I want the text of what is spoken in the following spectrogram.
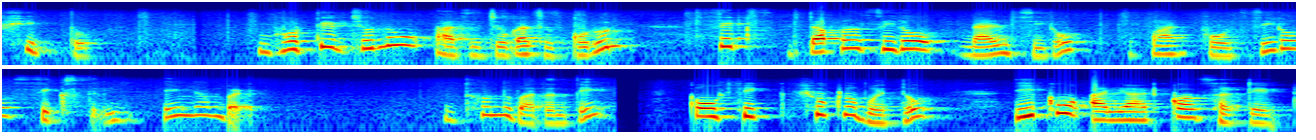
সিদ্ধ ভর্তির জন্য আজ যোগাযোগ করুন six double zero nine zero one four zero six three এই নাম্বারে ধন্যবাদ আন্তে Kaushik Shuklabaidya eco IR consultant.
